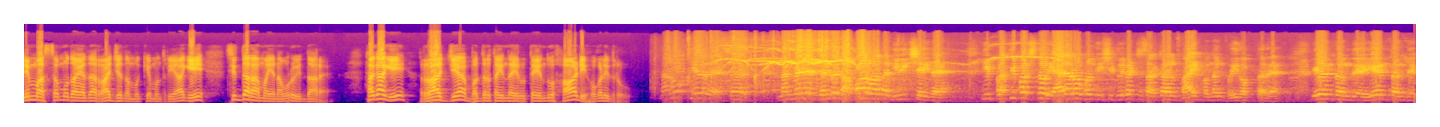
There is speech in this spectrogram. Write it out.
ನಿಮ್ಮ ಸಮುದಾಯದ ರಾಜ್ಯದ ಮುಖ್ಯಮಂತ್ರಿಯಾಗಿ ಸಿದ್ದರಾಮಯ್ಯನವರು ಇದ್ದಾರೆ. ಹಾಗಾಗಿ ರಾಜ್ಯ ಭದ್ರತೆಯಿಂದ ಇರುತ್ತೆ ಎಂದು ಹಾಡಿ ಹೊಗಳಿದ್ರು. ಅಪಾರವಾದ ನಿರೀಕ್ಷೆ ಇದೆ. ಈ ಪ್ರತಿಪಕ್ಷದವ್ರು ಯಾರ್ಯಾರೋ ಬಂದು ಈ ಶಿಡ್ಲಘಟ್ಟ ಸರ್ಕಾರಲ್ಲಿ ಬಾಯಿಗೆ ಬಂದಂಗೆ ಬೈದು ಹೋಗ್ತಾರೆ. ಏನ್ ತಂದೆ ಏನ್ ತಂದೆ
